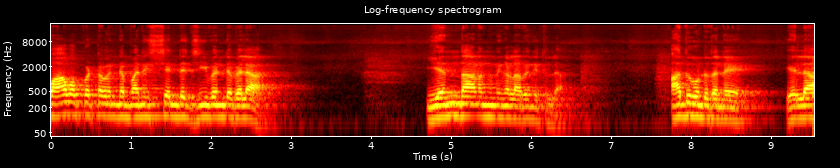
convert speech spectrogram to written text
പാവപ്പെട്ടവന്റെ മനുഷ്യന്റെ ജീവന്റെ വില എന്താണെന്ന് നിങ്ങൾ അറിഞ്ഞിട്ടില്ല. അതുകൊണ്ട് തന്നെ എല്ലാ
